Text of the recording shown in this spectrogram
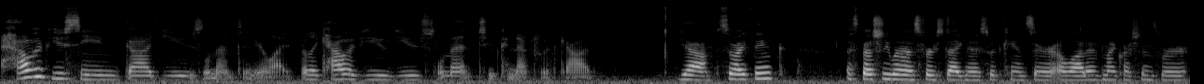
how have you seen God use lament in your life? Or like how have you used lament to connect with God? Yeah, so I think especially when I was first diagnosed with cancer, a lot of my questions were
